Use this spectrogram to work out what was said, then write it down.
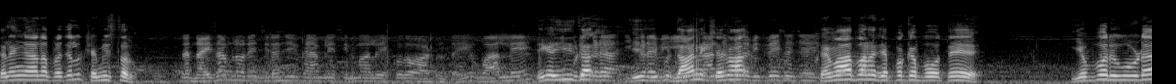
తెలంగాణ ప్రజలు క్షమిస్తారు. నైజాంలోనే చిరంజీవి ఫ్యామిలీ సినిమాలు ఎక్కువగా వాడుతుంటాయి వాళ్ళే ఇక ఈ ఇప్పుడు దా- ఇక్కడ- ఈ- ఇక్కడ ఇప్పుడు ఈ దానికి ప్రాంతం క్షమా క్షమాపణ చెప్పకపోతే ఎవ్వరు కూడా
